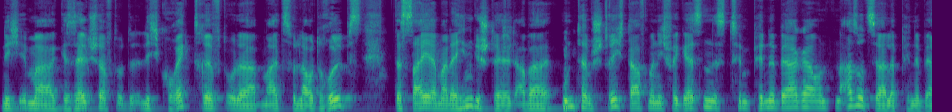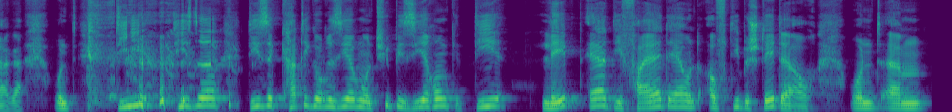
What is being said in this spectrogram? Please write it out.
nicht immer gesellschaftlich korrekt trifft oder mal zu laut rülpst. Das sei ja mal dahingestellt. Aber aber unterm Strich darf man nicht vergessen, ist Tim Pinneberger und ein asozialer Pinneberger. Und die, diese, diese Kategorisierung und Typisierung, die lebt er, die feiert er und auf die besteht er auch. Und ähm,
